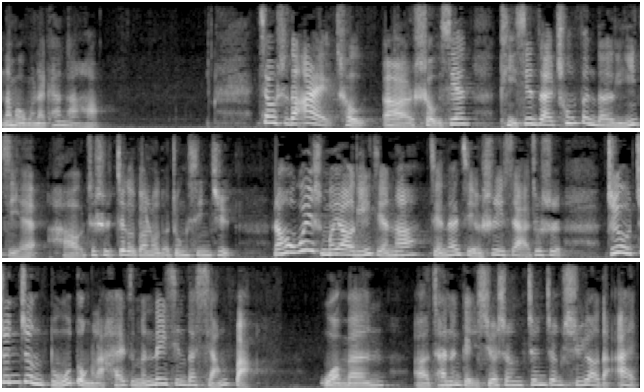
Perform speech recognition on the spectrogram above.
那么我们来看看哈，教师的爱，首啊首先体现在充分的理解。好，这是这个段落的中心句。然后为什么要理解呢？简单解释一下，就是只有真正读懂了孩子们内心的想法，我们。啊，才能给学生真正需要的爱，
